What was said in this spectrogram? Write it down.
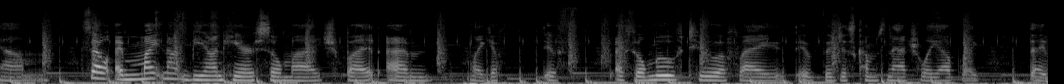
Um, so I might not be on here so much, but um, like if if I feel moved to, if I if it just comes naturally up, like I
